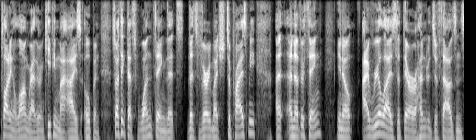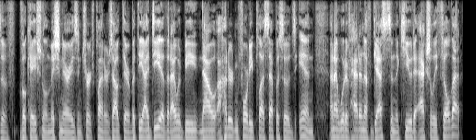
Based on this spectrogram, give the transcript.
plodding along rather, and keeping my eyes open. So I think that's one thing that's, that's very much surprised me. another thing, you know, I realize that there are hundreds of thousands of vocational missionaries and church planters out there, but the idea that I would be now 140 plus episodes in and I would have had enough guests in the queue to actually fill that,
